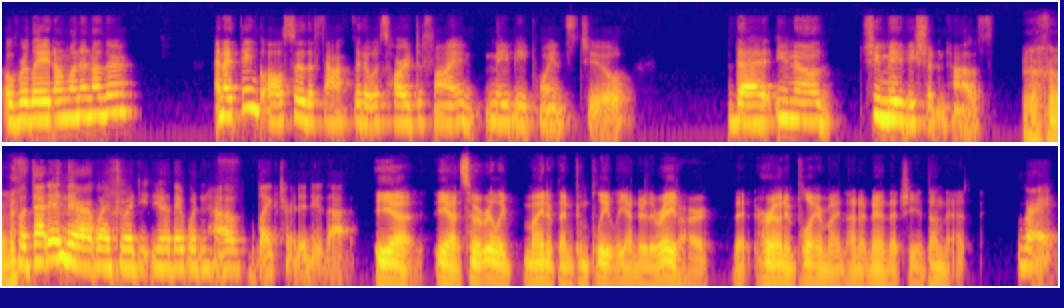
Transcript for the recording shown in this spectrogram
overlaid on one another. And I think also the fact that it was hard to find maybe points to that, you know, she maybe shouldn't have uh-huh. put that in there at Wedgwood, you know, they wouldn't have liked her to do that. Yeah, yeah. So it really might have been completely under the radar that her own employer might not have known that she had done that. Right.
